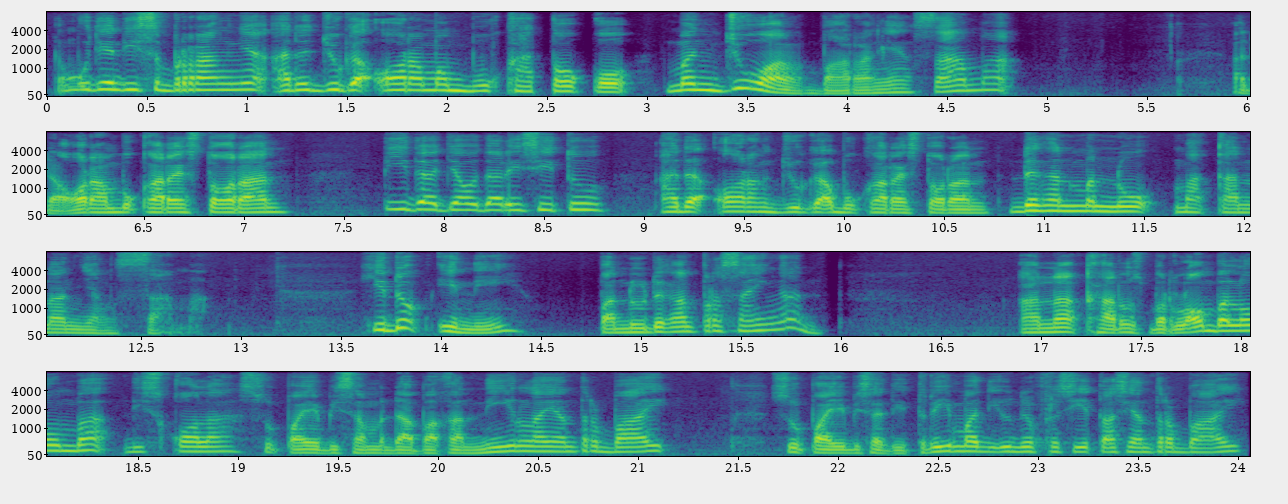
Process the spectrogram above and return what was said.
Kemudian di seberangnya ada juga orang membuka toko menjual barang yang sama. Ada orang buka restoran, tidak jauh dari situ ada orang juga buka restoran dengan menu makanan yang sama. Hidup ini penuh dengan persaingan. Anak harus berlomba-lomba di sekolah supaya bisa mendapatkan nilai yang terbaik, supaya bisa diterima di universitas yang terbaik.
